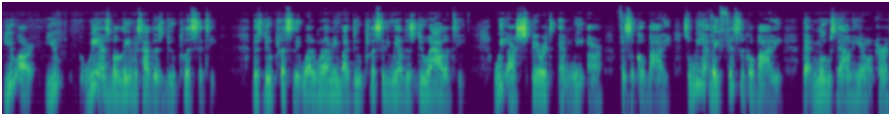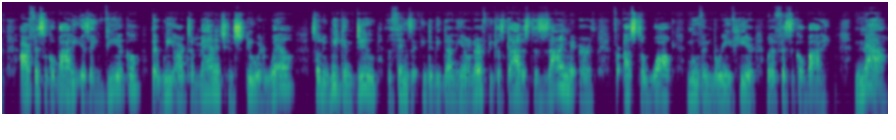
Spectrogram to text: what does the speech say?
You are you. We as believers have this duplicity. This duplicity. What, what I mean by duplicity, we have this duality. We are spirit and we are physical body. So we have a physical body that moves down here on earth. Our physical body is a vehicle that we are to manage and steward well so that we can do the things that need to be done here on earth because God has designed the earth for us to walk, move, and breathe here with a physical body. Now,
